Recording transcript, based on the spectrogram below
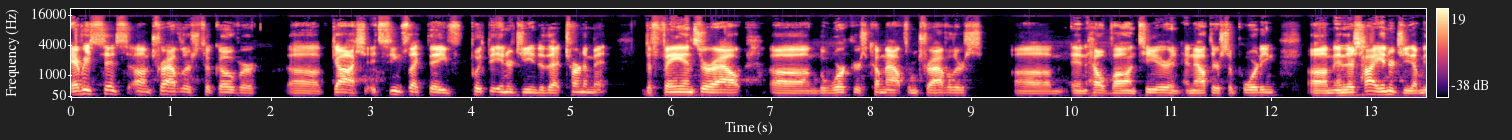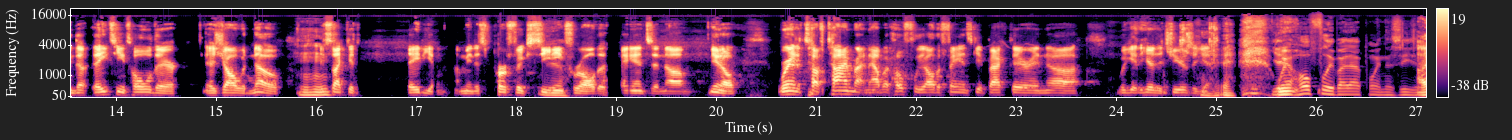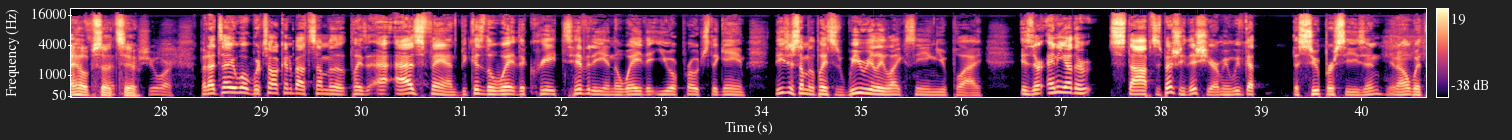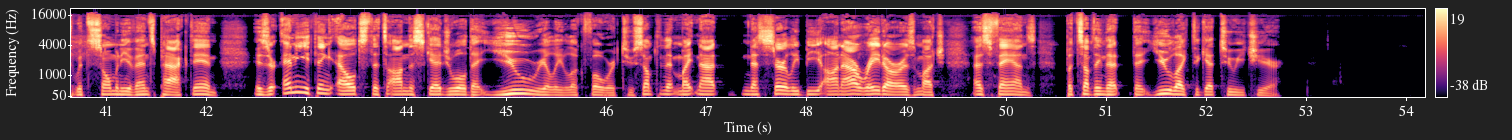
ever since um, Travelers took over, uh, gosh, it seems like they've put the energy into that tournament. The fans are out. Um, the workers come out from Travelers um, and help volunteer and, and out there supporting. Um, and there's high energy. I mean, the 18th hole there, as y'all would know, mm-hmm. it's like a stadium. I mean, it's perfect seating yeah. for all the fans. And, um, you know, we're in a tough time right now, but hopefully all the fans get back there and uh, we get to hear the cheers again. yeah, we, hopefully by that point in the season. I hope so too. sure. But I tell you what, we're talking about some of the places as fans because the way the creativity and the way that you approach the game. These are some of the places we really like seeing you play. Is there any other stops, especially this year? I mean, we've got the super season, you know, with with so many events packed in. Is there anything else that's on the schedule that you really look forward to? Something that might not necessarily be on our radar as much as fans, but something that that you like to get to each year?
